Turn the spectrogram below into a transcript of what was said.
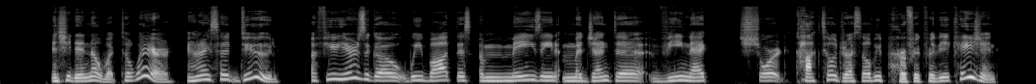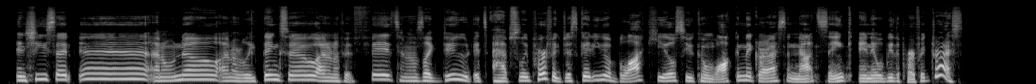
And she didn't know what to wear. And I said, dude, a few years ago, we bought this amazing magenta v neck short cocktail dress that'll be perfect for the occasion. And she said, eh, I don't know. I don't really think so. I don't know if it fits. And I was like, dude, it's absolutely perfect. Just get you a block heel so you can walk in the grass and not sink, and it will be the perfect dress.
